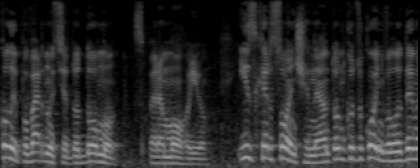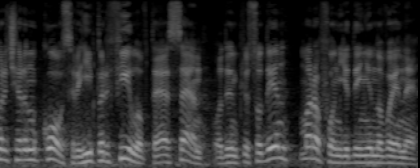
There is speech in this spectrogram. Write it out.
коли повернуться додому з перемогою. Із Херсонщини Антон Куцуконь, Володимир Черенков, Сергій Перфілов, ТСН 1+,1, Марафон Єдині новини.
